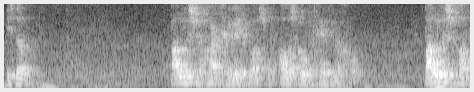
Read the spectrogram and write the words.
is dat Paulus' hart gericht was op alles overgeven aan God. Paulus had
